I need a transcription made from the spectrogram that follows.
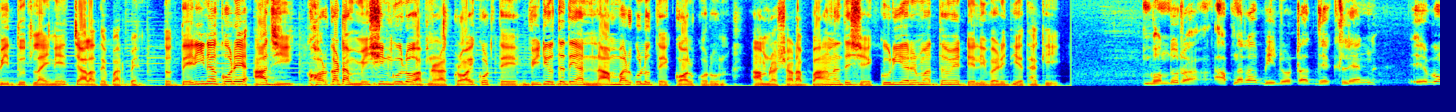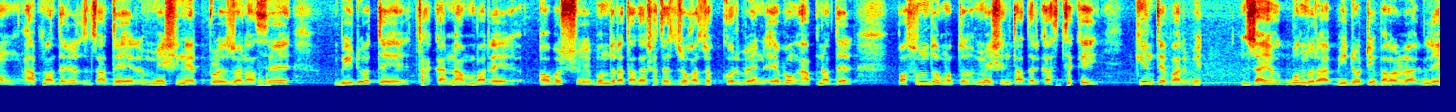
বিদ্যুৎ লাইনে চালাতে পারবেন। তো দেরি না করে আজই খড়কাটা মেশিনগুলো আপনারা ক্রয় করতে ভিডিওতে দেওয়া নাম্বারগুলোতে কল করুন। আমরা সারা বাংলাদেশে কুরিয়ারের মাধ্যমে ডেলিভারি দিয়ে থাকি। বন্ধুরা, আপনারা ভিডিওটা দেখলেন এবং আপনাদের যাদের মেশিনের প্রয়োজন আছে, ভিডিওতে থাকা নাম্বারে অবশ্যই বন্ধুরা তাদের সাথে যোগাযোগ করবেন এবং আপনাদের পছন্দ মতো মেশিন তাদের কাছ থেকেই কিনতে পারবেন। যাই হোক বন্ধুরা, ভিডিওটি ভালো লাগলে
